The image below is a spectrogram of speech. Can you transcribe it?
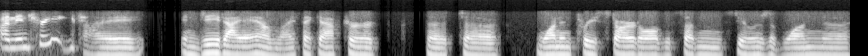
I'm intrigued. I indeed I am. I think after that uh, one and three start, all of a sudden Steelers have won uh,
